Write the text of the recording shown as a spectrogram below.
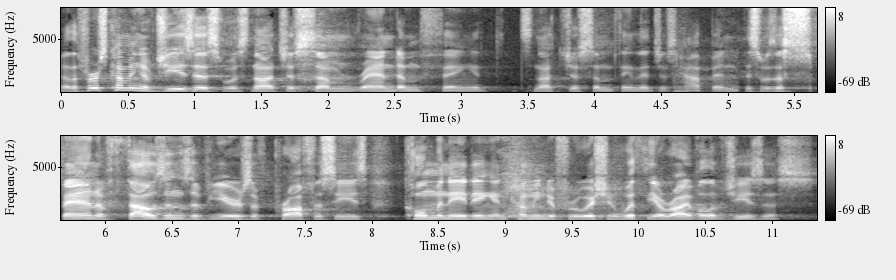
Now, the first coming of Jesus was not just some random thing. It's not just something that just happened. This was a span of thousands of years of prophecies, culminating and coming to fruition with the arrival of Jesus.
